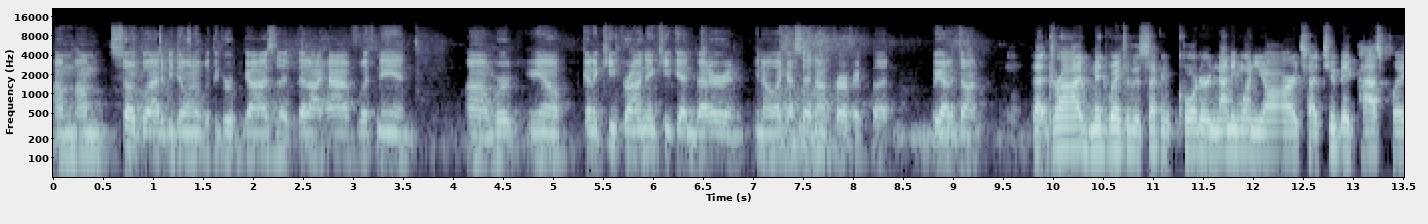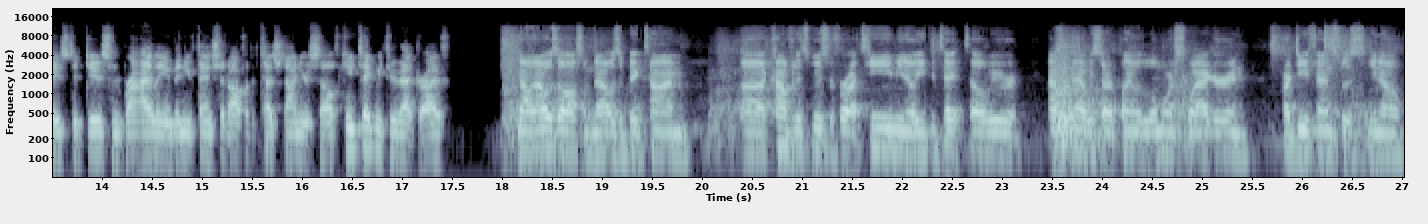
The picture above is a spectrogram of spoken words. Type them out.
I'm I'm so glad to be doing it with the group of guys that that I have with me, and um, we're you know gonna keep grinding, keep getting better, and you know, like I said, not perfect, but we got it done. That drive midway through the second quarter, 91 yards, had two big pass plays to Deuce and Briley, and then you finished it off with a touchdown yourself. Can you take me through that drive? No, that was awesome. That was a big time uh, confidence booster for our team. You know, you could t- tell we were after that we started playing with a little more swagger, and our defense was you know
